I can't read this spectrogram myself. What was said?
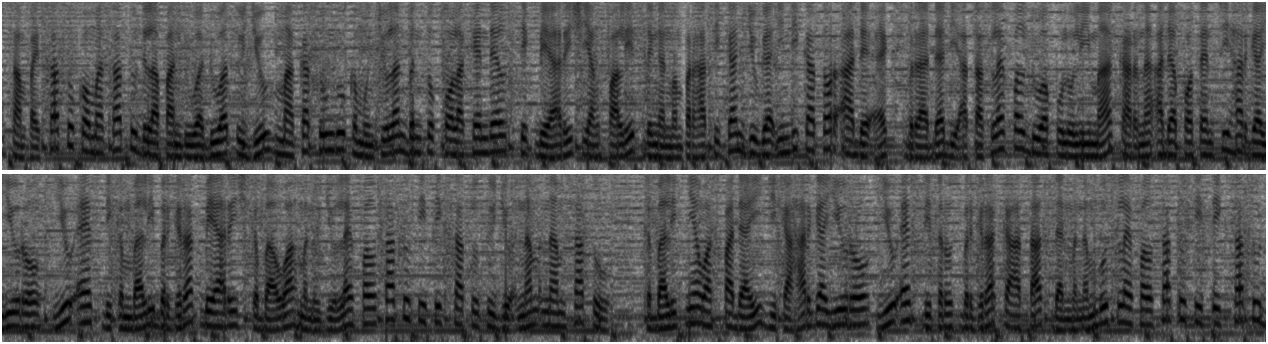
sampai 1,18227 maka tunggu kemunculan bentuk pola candlestick bearish yang valid dengan memperhatikan juga indikator ADX berada di atas level 25 karena ada potensi harga euro USD kembali bergerak bearish ke bawah menuju level 1.17661 Sebaliknya waspadai jika harga euro USD terus bergerak ke atas dan menembus level 1.18227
